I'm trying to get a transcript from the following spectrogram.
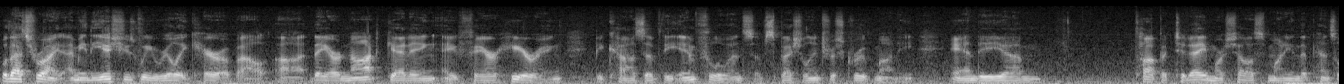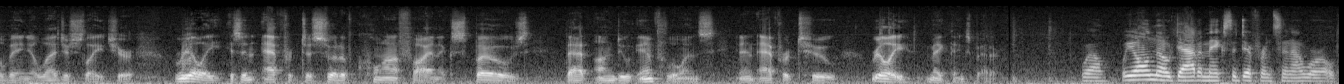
Well, that's right. I mean, the issues we really care about, uh, they are not getting a fair hearing because of the influence of special interest group money and the um, topic today, Marcellus money in the Pennsylvania legislature, really is an effort to sort of quantify and expose that undue influence in an effort to really make things better. Well, we all know data makes a difference in our world.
